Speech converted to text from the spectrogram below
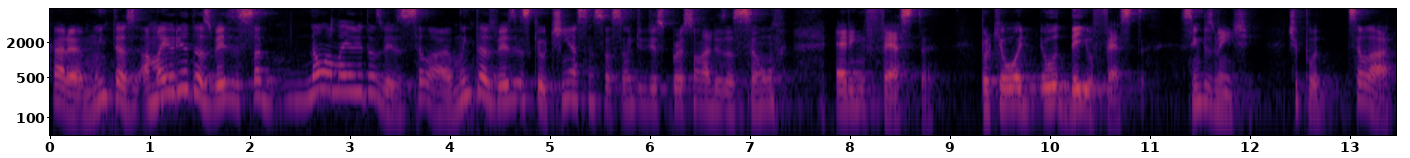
Cara, muitas. A maioria das vezes, sabe? Não a maioria das vezes, sei lá. Muitas vezes que eu tinha a sensação de despersonalização era em festa. Porque eu, eu odeio festa. Simplesmente. Tipo, sei lá.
